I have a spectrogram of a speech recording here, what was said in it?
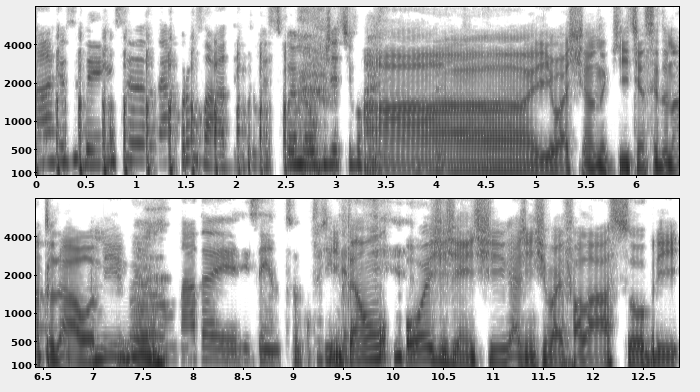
Né, terminar, terminar a residência né, aprovada. Então, esse foi o meu objetivo. Ah, eu achando que tinha sido natural, amigo. Não, nada é isento. Então, hoje, gente, a gente vai falar sobre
